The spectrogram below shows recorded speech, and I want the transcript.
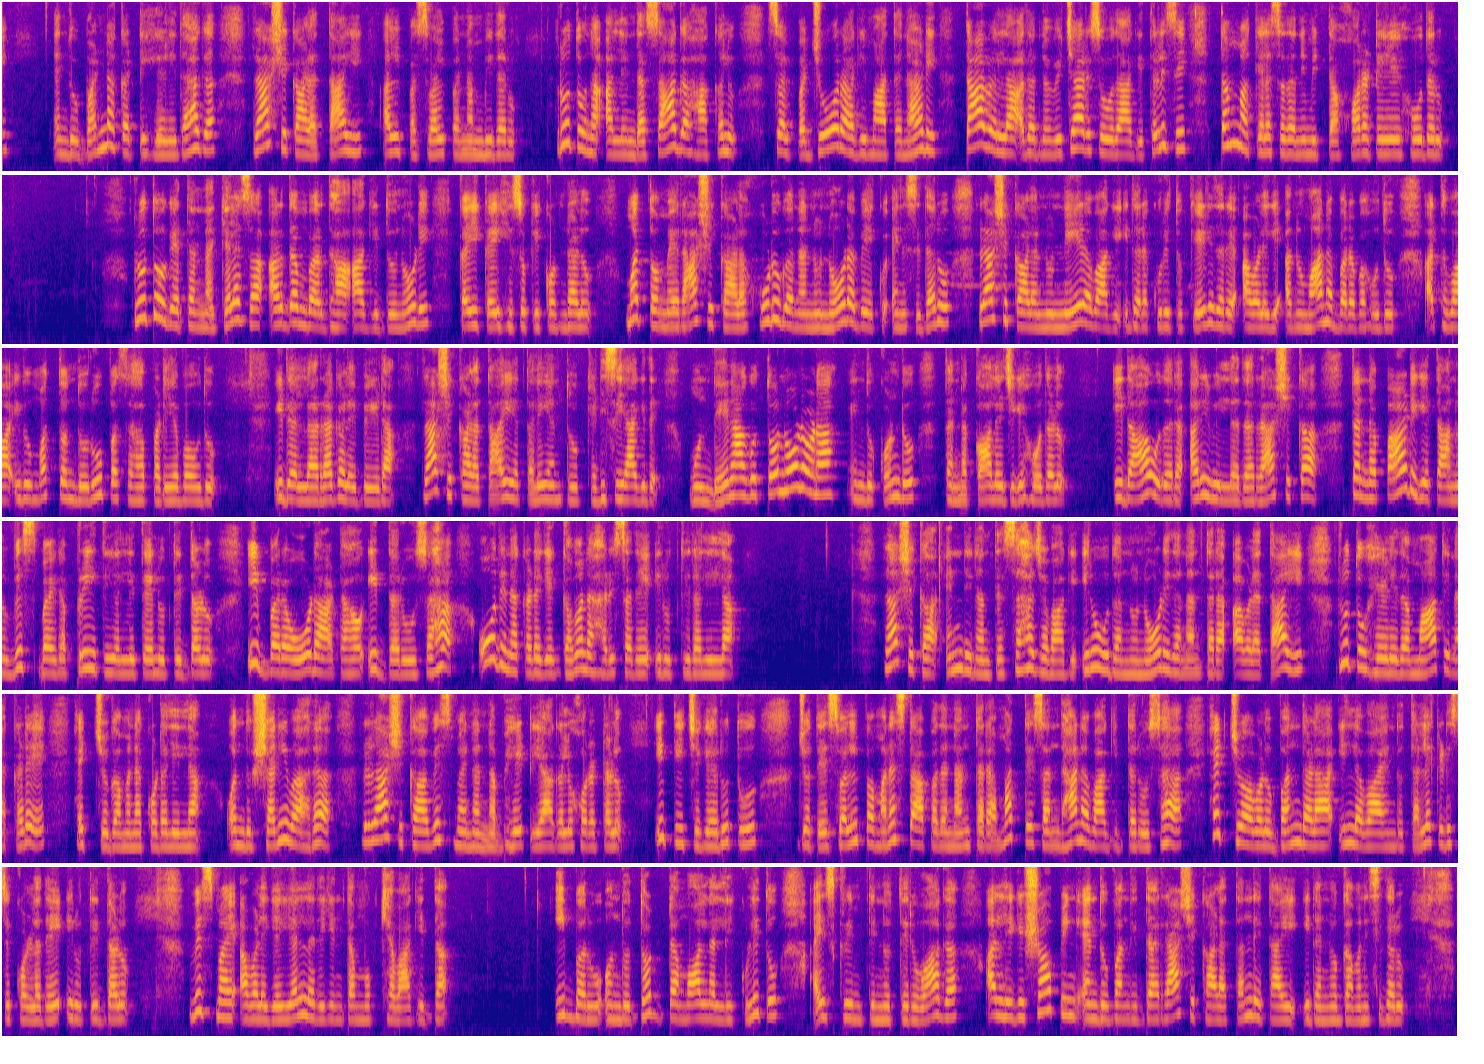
ಎಂದು ಬಣ್ಣ ಕಟ್ಟಿ ಹೇಳಿದಾಗ ರಾಶಿಕಾಳ ತಾಯಿ ಅಲ್ಪ ಸ್ವಲ್ಪ ನಂಬಿದರು. ಋತುನ ಅಲ್ಲಿಂದ ಸಾಗ ಹಾಕಲು ಸ್ವಲ್ಪ ಜೋರಾಗಿ ಮಾತನಾಡಿ, ತಾವೆಲ್ಲ ಅದನ್ನು ವಿಚಾರಿಸುವುದಾಗಿ ತಿಳಿಸಿ ತಮ್ಮ ಕೆಲಸದ ನಿಮಿತ್ತ ಹೊರಟೇ ಹೋದರು. ಋತುಗೆ ತನ್ನ ಕೆಲಸ ಅರ್ಧಂಬರ್ಧ ಆಗಿದ್ದು ನೋಡಿ ಕೈ ಕೈ ಹಿಸುಕಿಕೊಂಡಳು. ಮತ್ತೊಮ್ಮೆ ರಾಶಿಕಾಳ ಹುಡುಗನನ್ನು ನೋಡಬೇಕು ಎನಿಸಿದರೂ ರಾಶಿಕಾಳನ್ನು ನೇರವಾಗಿ ಇದರ ಕುರಿತು ಕೇಳಿದರೆ ಅವಳಿಗೆ ಅನುಮಾನ ಬರಬಹುದು ಅಥವಾ ಇದು ಮತ್ತೊಂದು ರೂಪ ಸಹ ಪಡೆಯಬಹುದು. ಇದೆಲ್ಲ ರಗಳೆ ಬೇಡ. ರಾಶಿಕಾಳ ತಾಯಿಯ ತಲೆಯಂತೂ ಕೆಡಿಸಿಯಾಗಿದೆ. ಮುಂದೇನಾಗುತ್ತೋ ನೋಡೋಣ ಎಂದುಕೊಂಡು ತನ್ನ ಕಾಲೇಜಿಗೆ ಹೋದಳು. ಇದಾವುದರ ಅರಿವಿಲ್ಲದ ರಾಶಿಕಾ ತನ್ನ ಪಾಡಿಗೆ ತಾನು ವಿಸ್ಮಯದ ಪ್ರೀತಿಯಲ್ಲಿ ತೇಲುತ್ತಿದ್ದಳು. ಇಬ್ಬರ ಓಡಾಟ ಇದ್ದರೂ ಸಹ ಓದಿನ ಕಡೆಗೆ ಗಮನ ಹರಿಸದೇ ಇರುತ್ತಿರಲಿಲ್ಲ. ರಾಶಿಕಾ ಎಂದಿನಂತೆ ಸಹಜವಾಗಿ ಇರುವುದನ್ನು ನೋಡಿದ ನಂತರ ಅವಳ ತಾಯಿ ಋತು ಹೇಳಿದ ಮಾತಿನ ಕಡೆ ಹೆಚ್ಚು ಗಮನ ಕೊಡಲಿಲ್ಲ. ಒಂದು ಶನಿವಾರ ರಾಶಿಕಾ ವಿಸ್ಮಯನನ್ನು ಭೇಟಿಯಾಗಲು ಹೊರಟಳು. ಇತ್ತೀಚೆಗೆ ಋತು ಜೊತೆ ಸ್ವಲ್ಪ ಮನಸ್ತಾಪದ ನಂತರ ಮತ್ತೆ ಸಂಧಾನವಾಗಿದ್ದರೂ ಸಹ ಹೆಚ್ಚು ಅವಳು ಬಂದಳ ಇಲ್ಲವಾ ಎಂದು ತಲೆಕೆಡಿಸಿಕೊಳ್ಳದೇ ಇರುತ್ತಿದ್ದಳು. ವಿಸ್ಮಯ್ ಅವಳಿಗೆ ಎಲ್ಲರಿಗಿಂತ ಮುಖ್ಯವಾಗಿದ್ದ. ಇಬ್ಬರು ಒಂದು ದೊಡ್ಡ ಮಾಲ್ನಲ್ಲಿ ಕುಳಿತು ಐಸ್ ಕ್ರೀಮ್ ತಿನ್ನುತ್ತಿರುವಾಗ ಅಲ್ಲಿಗೆ ಶಾಪಿಂಗ್ ಎಂದು ಬಂದಿದ್ದ ರಾಶಿಕಾಳ ತಂದೆ ತಾಯಿ ಇದನ್ನು ಗಮನಿಸಿದರು.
